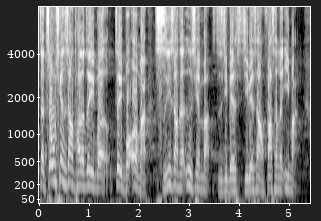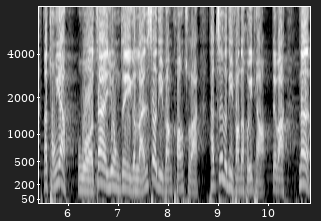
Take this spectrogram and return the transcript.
在周线上，它的这一波这一波二买，实际上在日线吧子级别级别上发生了一买。那同样，我再用这一个蓝色地方框出来，它这个地方的回调，对吧？那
